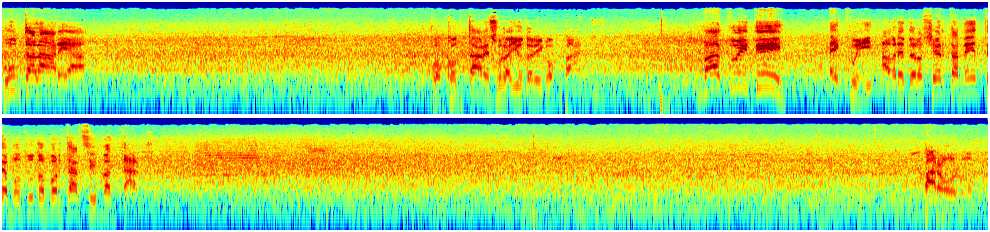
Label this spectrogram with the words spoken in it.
Punta l'area. Può contare sull'aiuto dei compagni. Matuidi e qui avrebbero certamente potuto portarsi in vantaggio. Parolo.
